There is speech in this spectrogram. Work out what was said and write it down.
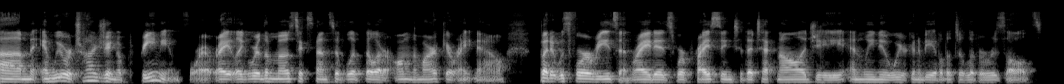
Um, and we were charging a premium for it, right? Like we're the most expensive lip filler on the market right now, but it was for a reason, right? Is we're pricing to the technology and we knew we were going to be able to deliver results.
